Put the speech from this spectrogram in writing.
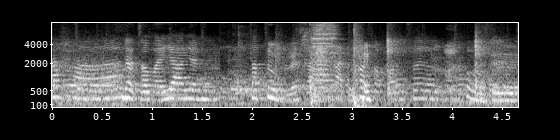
นะคะ เดี๋ยวจะไว้ยาวยันตะตุ่มเลยค่ะค่ะขอสปอนเซอร์สปอนเซอร์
